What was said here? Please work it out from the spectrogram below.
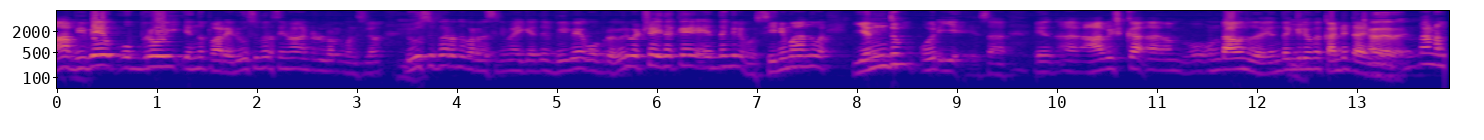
ആ, വിവേക് ഒബ്രോയ് എന്ന് പറയും. ലൂസിഫർ സിനിമ കണ്ടിട്ടുള്ളവർക്ക് മനസ്സിലാവും. ലൂസിഫർ എന്ന് പറഞ്ഞ സിനിമയ്ക്കകത്ത് വിവേക് ഒബ്രോയ്. ഒരു പക്ഷേ ഇതൊക്കെ എന്തെങ്കിലും സിനിമ എന്ന് എന്തും ഒരു ആവിഷ്ക ഉണ്ടാവുന്നത് എന്തെങ്കിലുമൊക്കെ കണ്ടിട്ടായിരിക്കും. കാരണം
